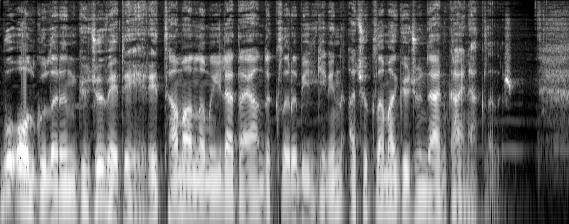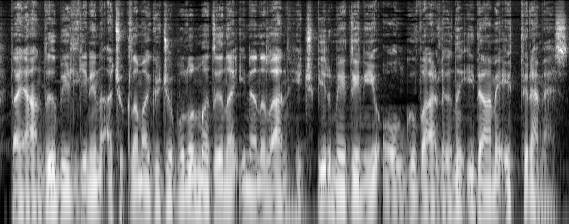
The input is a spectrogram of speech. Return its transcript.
Bu olguların gücü ve değeri tam anlamıyla dayandıkları bilginin açıklama gücünden kaynaklanır. Dayandığı bilginin açıklama gücü bulunmadığına inanılan hiçbir medeni olgu varlığını idame ettiremez.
